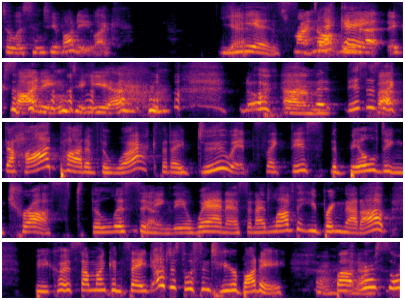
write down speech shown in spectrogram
to listen to your body. Like yeah, years, might not decades. be that exciting to hear. no, um, but this is but, like the hard part of the work that I do. It's like this: the building trust, the listening, yeah. the awareness, and I love that you bring that up because someone can say, "Oh, just listen to your body," oh, but we're so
